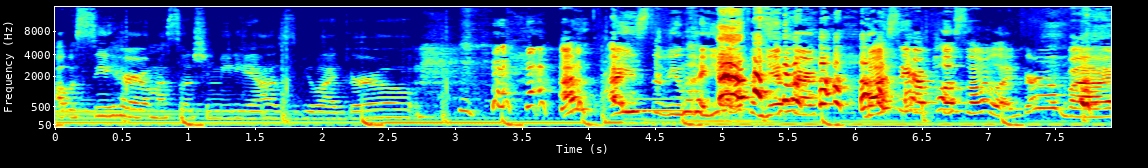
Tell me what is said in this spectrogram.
I would see her on my social media. I would just be like, girl. I, I used to be like, you don't forgive her, but I see her post something like, girl, bye,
